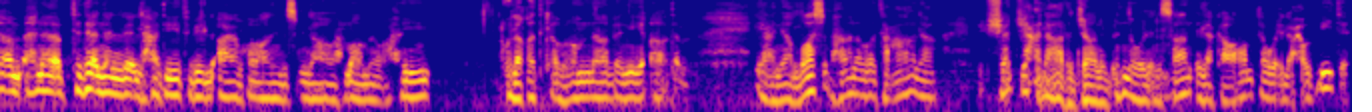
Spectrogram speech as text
نعم إحنا ابتدأنا الحديث بالآية القرآنية بسم الله الرحمن الرحيم ولقد كرمنا بني آدم. يعني الله سبحانه وتعالى يشجع على هذا الجانب إنه الإنسان إلى كرامته وإلى حريته.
